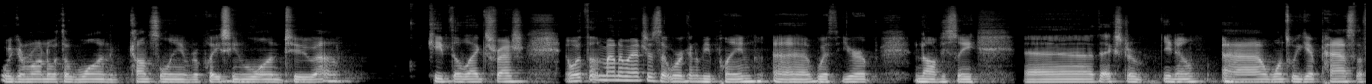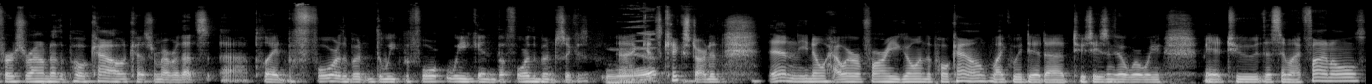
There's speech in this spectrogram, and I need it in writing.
We can run with a one, constantly replacing one to uh, keep the legs fresh. And with the amount of matches that we're going to be playing uh, with Europe, and obviously uh, the extra, you know, uh, once we get past the first round of the Pokal, because remember that's uh, played before the the week before weekend before the Bundesliga uh, yep. gets kickstarted. Then you know, however far you go in the Pokal, like we did uh, two seasons ago, where we made it to the semifinals,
